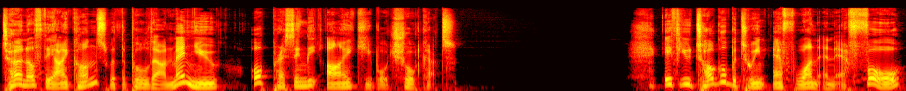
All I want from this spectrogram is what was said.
Turn off the icons with the pull-down menu or pressing the I keyboard shortcut. If you toggle between F1 and F4,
